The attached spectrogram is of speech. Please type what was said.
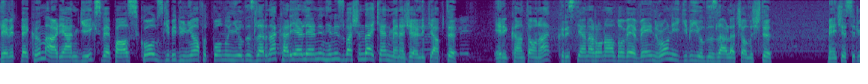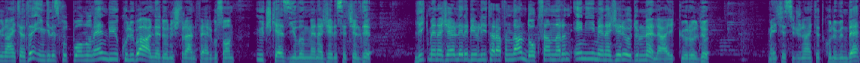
David Beckham, Arjen Giggs ve Paul Scholes gibi dünya futbolunun yıldızlarına kariyerlerinin henüz başındayken menajerlik yaptı. Eric Cantona, Cristiano Ronaldo ve Wayne Rooney gibi yıldızlarla çalıştı. Manchester United'ı İngiliz futbolunun en büyük kulübü haline dönüştüren Ferguson, 3 kez yılın menajeri seçildi. Lig Menajerleri Birliği tarafından 90'ların en iyi menajeri ödülüne layık görüldü. Manchester United kulübünde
